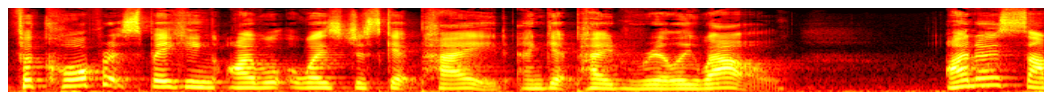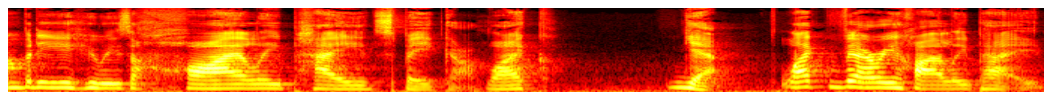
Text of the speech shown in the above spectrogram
For corporate speaking, I will always just get paid and get paid really well. I know somebody who is a highly paid speaker, like, yeah, like very highly paid.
